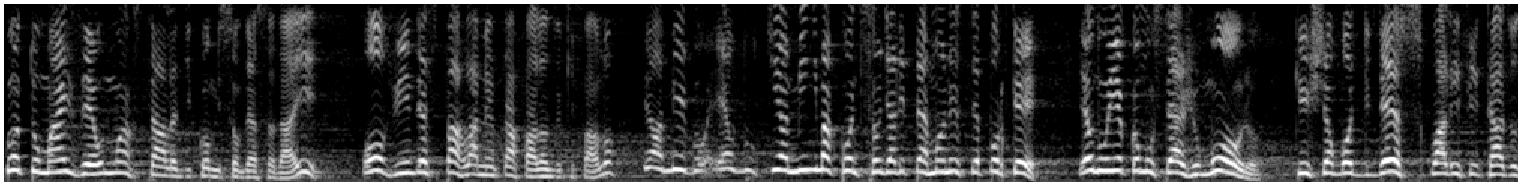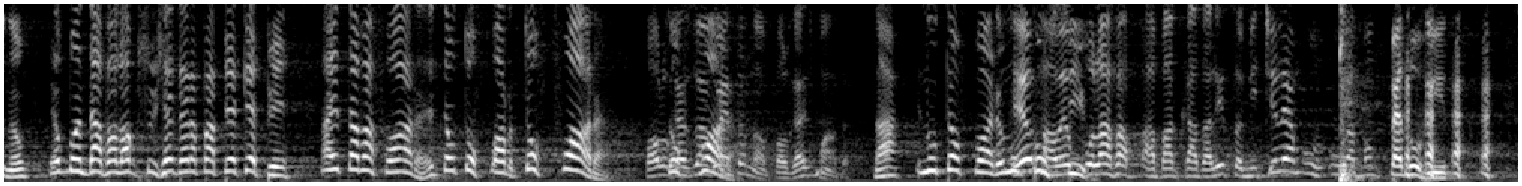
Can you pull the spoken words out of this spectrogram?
Quanto mais eu, numa sala de comissão dessa daí, ouvindo esse parlamentar falando o que falou, meu amigo, eu não tinha a mínima condição de ali permanecer, por quê? Eu não ia como o Sérgio Moro, que chamou de desqualificado, não. Eu mandava logo o sujeito, era para PQP. Aí estava fora. Então tô fora, tô fora. Paulo Gás não aguenta, não. Paulo Gás manda. Eu não tô fora, eu não eu consigo. não, eu pulava a, bancada ali, também tira a, mão do pé do vidro.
